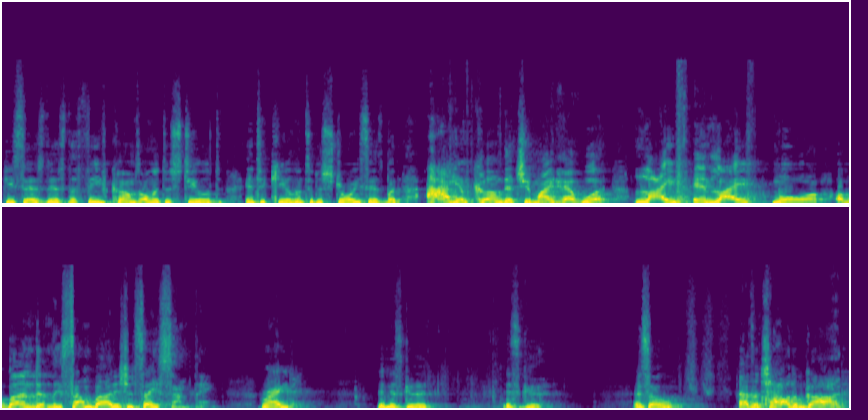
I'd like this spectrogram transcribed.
He says this The thief comes only to steal and to kill and to destroy. He says, But I have come that you might have what? Life and life more abundantly. Somebody should say something, right? Isn't this good? It's good. And so, as a child of God,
